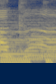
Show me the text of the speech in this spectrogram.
akan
